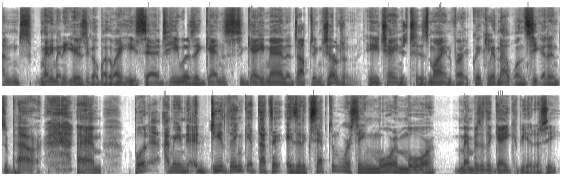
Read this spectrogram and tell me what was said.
and many many years ago, by the way, he said he was against gay men adopting children. He changed his mind very quickly, and that once he got into power. Um, but I mean, do you think that's a, is it acceptable? We're seeing more and more members of the gay community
